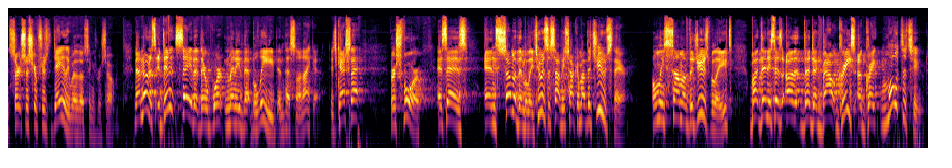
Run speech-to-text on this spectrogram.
and search the scriptures daily whether those things were so. Now, notice, it didn't say that there weren't many that believed in Thessalonica. Did you catch that? Verse 4, it says, And some of them believed. Who is the some? He's talking about the Jews there. Only some of the Jews believed. But then he says, uh, The devout Greeks, a great multitude.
